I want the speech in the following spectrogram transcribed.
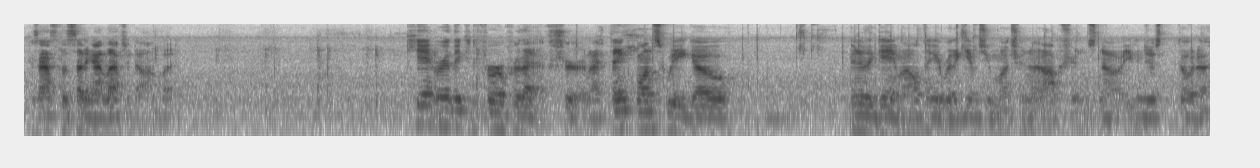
because that's the setting I left it on. But can't really confirm for that for sure. And I think once we go into the game, I don't think it really gives you much in the options. No, you can just go to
